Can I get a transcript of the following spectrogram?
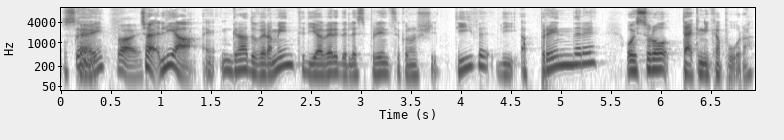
Ok? Sì. Cioè, l'IA è in grado veramente di avere delle esperienze conoscitive, di apprendere, o è solo tecnica pura?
